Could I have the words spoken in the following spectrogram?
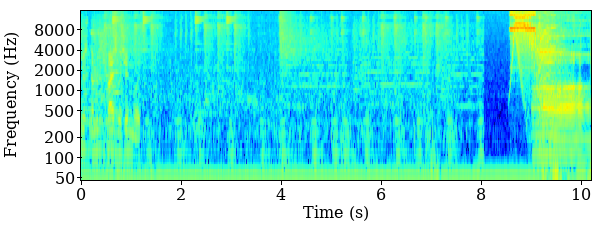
müssen, damit ich weiß, wo ich hin muss. Oh.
